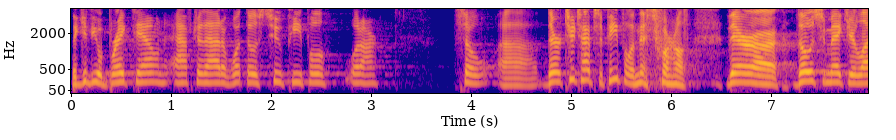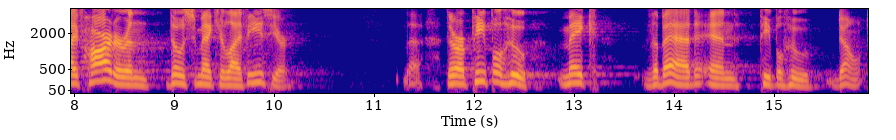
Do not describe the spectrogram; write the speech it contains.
They give you a breakdown after that of what those two people what are? So uh, there are two types of people in this world. There are those who make your life harder and those who make your life easier. Uh, there are people who make the bed and people who don't.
